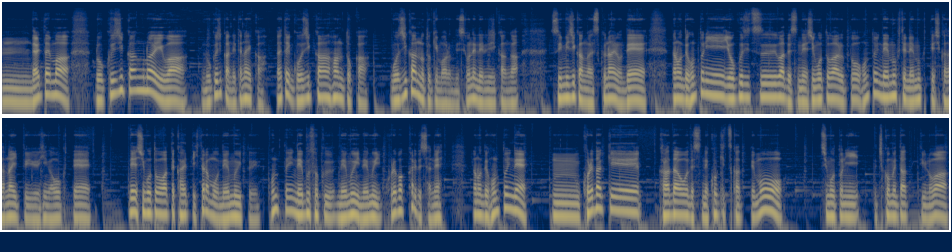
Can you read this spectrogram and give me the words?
うん、だいたいまあ、6時間ぐらいは、6時間寝てないか。だいたい5時間半とか、5時間の時もあるんですよね、寝る時間が。睡眠時間が少ないので、なので本当に翌日はですね、仕事があると、本当に眠くて眠くて仕方ないという日が多くて、で、仕事終わって帰ってきたらもう眠いという、本当に寝不足、眠い眠い、こればっかりでしたね。なので本当にね、うん、これだけ体をですね、こき使っても仕事に打ち込めたっていうのは、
